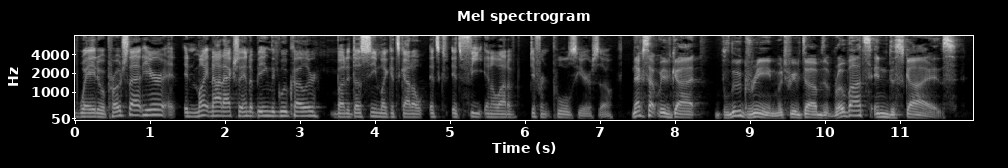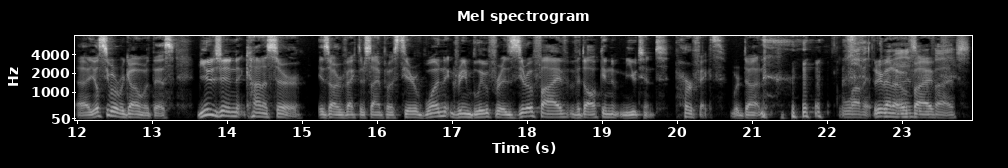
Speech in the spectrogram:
way to approach that here. It, it might not actually end up being the glue color, but it does seem like it's got a its its feet in a lot of different pools here. So Next up, we've got blue green, which we've dubbed robots in disguise. Uh, you'll see where we're going with this. Mutagen Connoisseur is our vector signpost here. One green blue for a 0 5 Vedalken mutant. Perfect. We're done. love it. Three mana mana, zero 05. fives.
